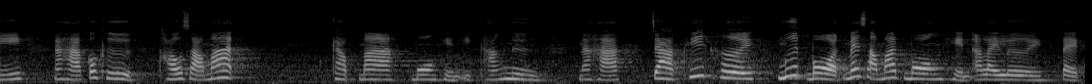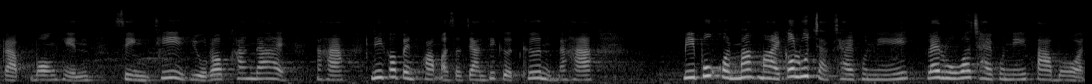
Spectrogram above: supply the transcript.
นี้นะคะ ก็คือเขาสามารถกลับมามองเห็นอีกครั้งหนึ่งนะคะ จากที่เคยมืดบอดไม่สามารถมองเห็นอะไรเลย แต่กลับมองเห็นสิ่งที่อยู่รอบข้างได้ นะคะ นี่ก็เป็นความอัศจรรย์ที่เกิดขึ้นนะคะ มีผู้คนมากมายก็รู้จักชายคนนี้ และรู้ว่าชายคนนี้ตาบอด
